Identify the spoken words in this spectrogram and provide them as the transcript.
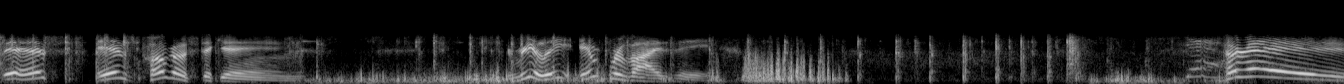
This is pogo sticking. Really improvising. Hooray!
